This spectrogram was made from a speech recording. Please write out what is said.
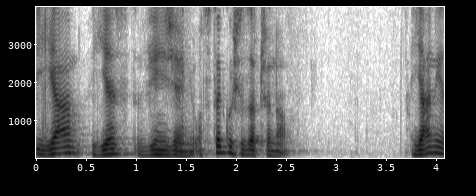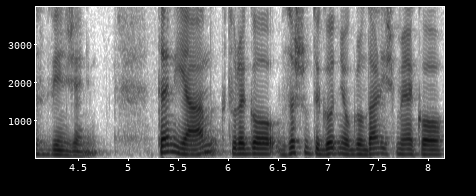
Jan jest w więzieniu. Od tego się zaczyna. Jan jest w więzieniu. Ten Jan, którego w zeszłym tygodniu oglądaliśmy jako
